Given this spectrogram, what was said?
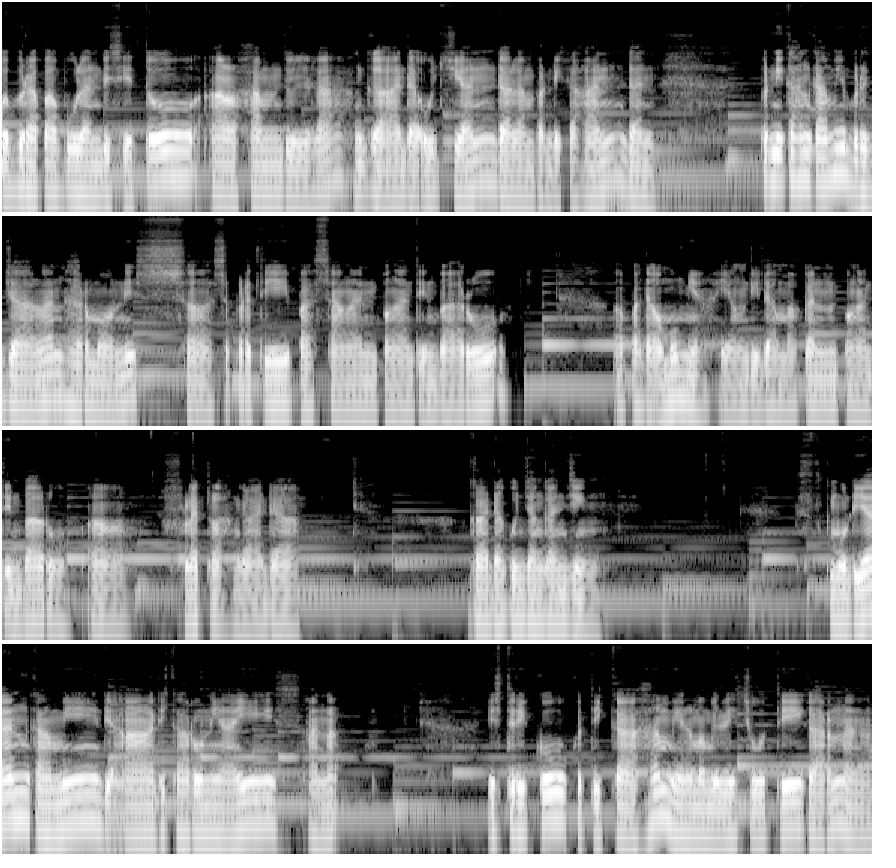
Beberapa bulan di situ alhamdulillah gak ada ujian dalam pernikahan dan pernikahan kami berjalan harmonis uh, seperti pasangan pengantin baru uh, pada umumnya yang didambakan pengantin baru. Uh, flat lah nggak ada nggak ada gunjang ganjing kemudian kami di, dikaruniai anak istriku ketika hamil memilih cuti karena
